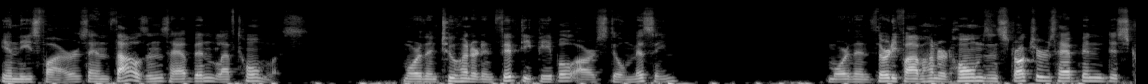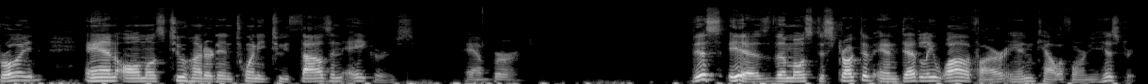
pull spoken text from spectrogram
in these fires and thousands have been left homeless. More than 250 people are still missing. More than 3,500 homes and structures have been destroyed, and almost 222,000 acres have burned. This is the most destructive and deadly wildfire in California history.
